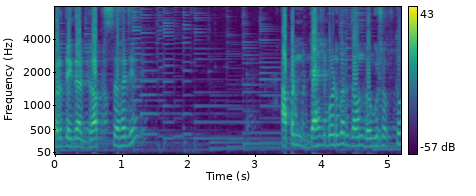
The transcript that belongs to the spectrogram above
परत एकदा ड्राफ्ट सहज. आपण डॅशबोर्डवर जाऊन बघू शकतो.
